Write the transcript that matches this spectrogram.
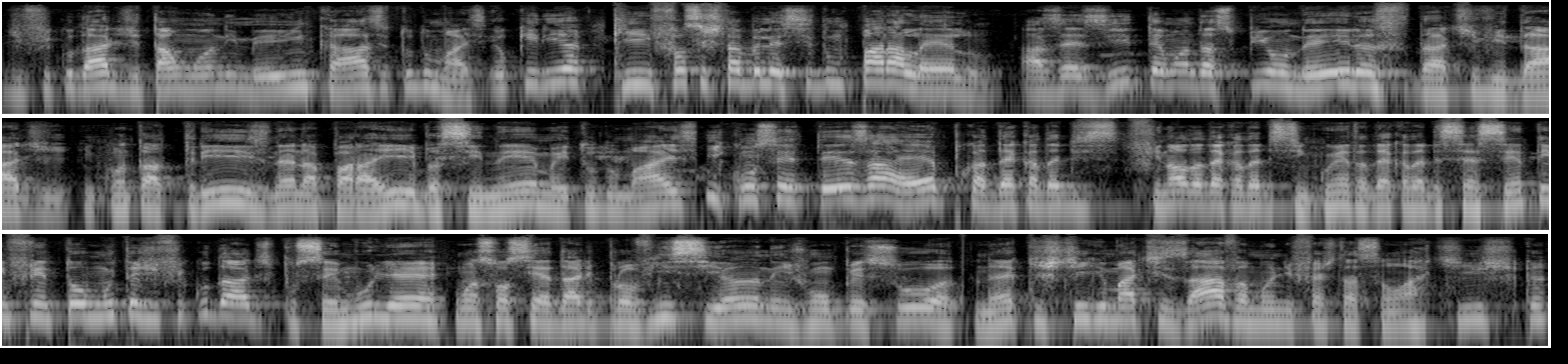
dificuldade de estar um ano e meio em casa e tudo mais. Eu queria que fosse estabelecido um paralelo. A Zezita é uma das pioneiras da atividade enquanto atriz, né, na Paraíba, cinema e tudo mais. E com certeza a época, década de final da década de 50, década de 60, enfrentou muitas dificuldades por ser mulher, uma sociedade provinciana em João Pessoa, né, que estigmatizava a manifestação artística.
